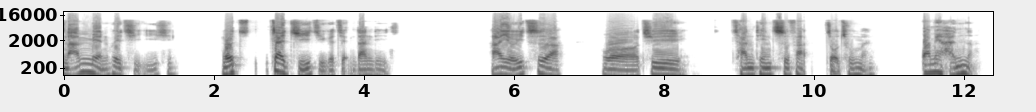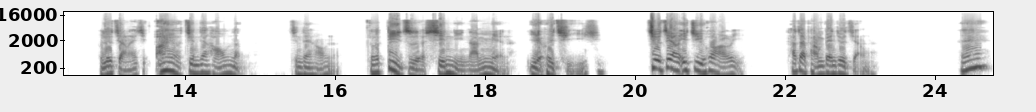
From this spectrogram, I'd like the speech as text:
难免会起疑心。我再举几个简单例子。啊，有一次啊，我去餐厅吃饭，走出门，外面很冷，我就讲了一句：“哎呦，今天好冷，今天好冷。”这个弟子心里难免也会起疑心，就这样一句话而已。他在旁边就讲了：“哎，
